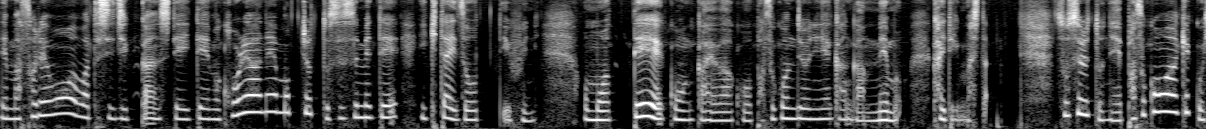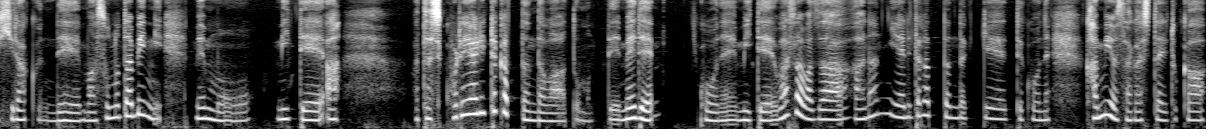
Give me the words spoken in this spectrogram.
で、まあそれを私実感していて、まあこれはね、もうちょっと進めていきたいぞっていうふうに思って、今回はこうパソコン上にね、ガンガンメモ書いてきました。そうするとね、パソコンは結構開くんで、まあその度にメモを見て、あ、私これやりたかったんだわと思って目でこうね、見て、わざわざ、あ、何やりたかったんだっけ？ってこうね、紙を探したりとか、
